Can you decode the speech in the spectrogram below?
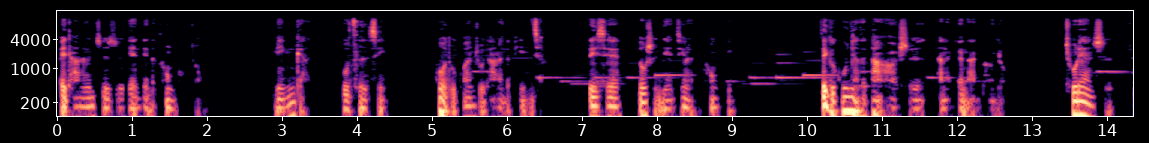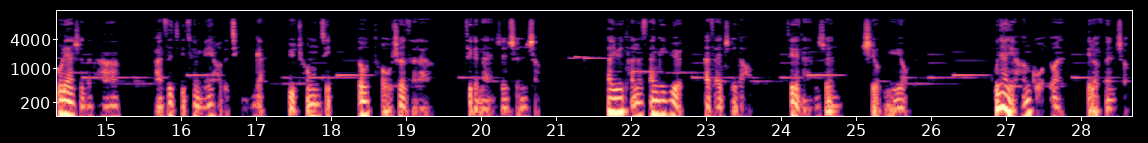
被他人指指点点的痛苦中，敏感、不自信、过度关注他人的评价，这些都是年轻人的通病。这个姑娘在大二时谈了一个男朋友，初恋时，初恋时的她把自己最美好的情感与憧憬都投射在了这个男生身上。大约谈了三个月，他才知道这个男生是有女友的。姑娘也很果断，提了分手。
